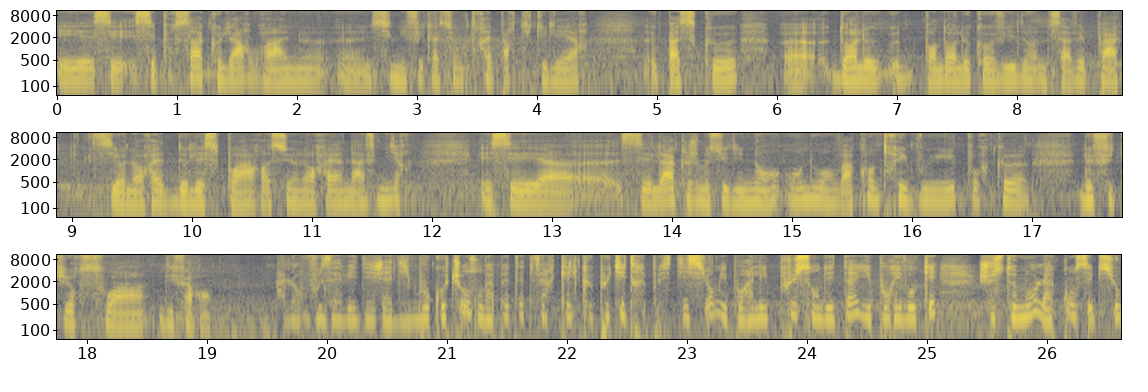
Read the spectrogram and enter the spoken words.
Et c'est pour ça que l'arbre a une, signification très particulière, parce que euh, dans le, pendant le Covid, on ne savait pas si on aurait de l'espoir, si on aurait un avenir. Et euh, c'est là que je me suis dit non, nous, on va contribuer pour que le futur soit différent. Alors vous avez déjà dit beaucoup de choses, on va peut-être faire quelques petites répétitions, mais pour aller plus en détail et pour évoquer justement la conception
